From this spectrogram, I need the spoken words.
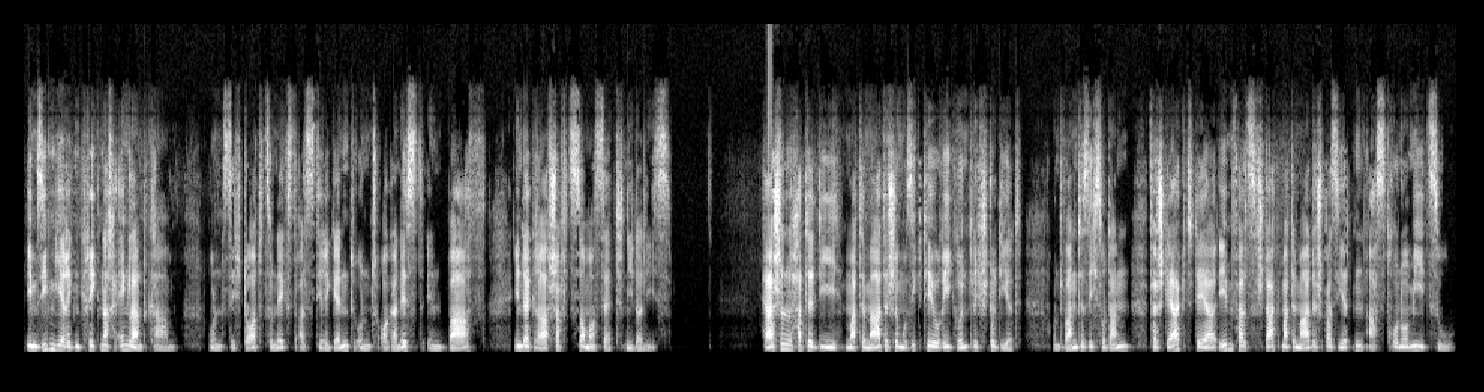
im Siebenjährigen Krieg nach England kam und sich dort zunächst als Dirigent und Organist in Bath in der Grafschaft Somerset niederließ. Herschel hatte die mathematische Musiktheorie gründlich studiert und wandte sich sodann verstärkt der ebenfalls stark mathematisch basierten Astronomie zu.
